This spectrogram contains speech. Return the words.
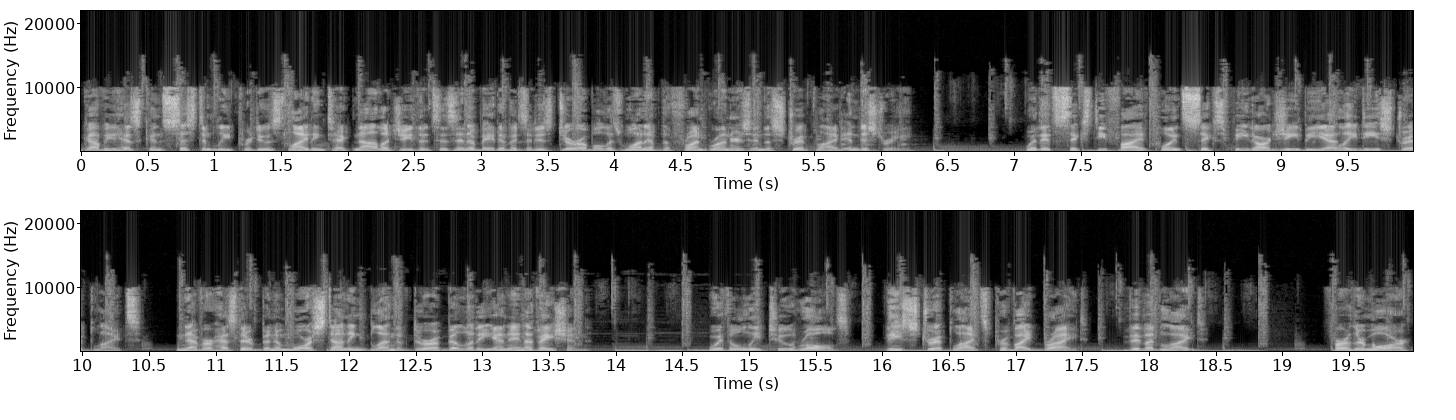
Govee has consistently produced lighting technology that's as innovative as it is durable as one of the frontrunners in the strip light industry. With its 65.6 feet RGB LED strip lights, never has there been a more stunning blend of durability and innovation. With only two rolls, these strip lights provide bright, vivid light. Furthermore,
